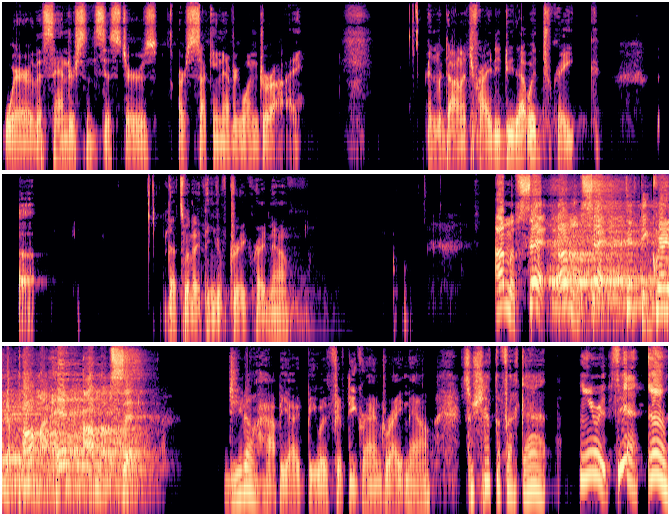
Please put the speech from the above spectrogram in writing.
where the Sanderson sisters are sucking everyone dry. And Madonna tried to do that with Drake. Uh, that's what I think of Drake right now. I'm upset. I'm upset. 50 grand upon my head. I'm upset. Do you know how happy I'd be with 50 grand right now? So shut the fuck up. You're upset. Uh,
